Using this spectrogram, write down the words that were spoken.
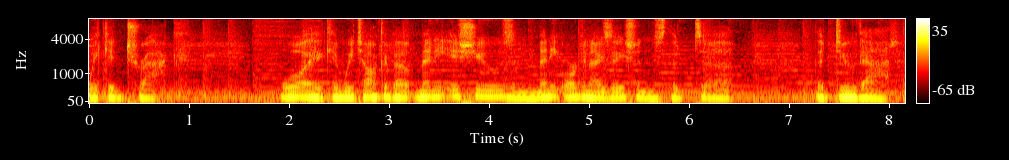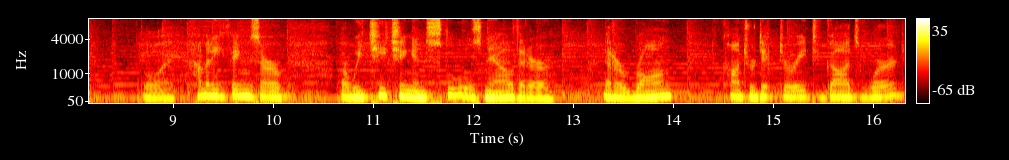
wicked track. Boy, can we talk about many issues and many organizations that. Uh, that do that. Boy, how many things are are we teaching in schools now that are that are wrong, contradictory to God's word,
